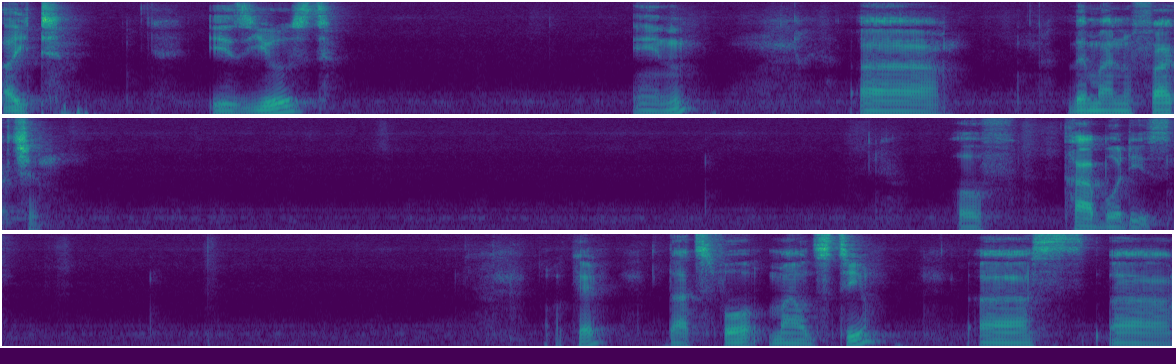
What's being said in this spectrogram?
it is used in uh, the manufacture of car bodies okay that's for mild steel. Uh, uh,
